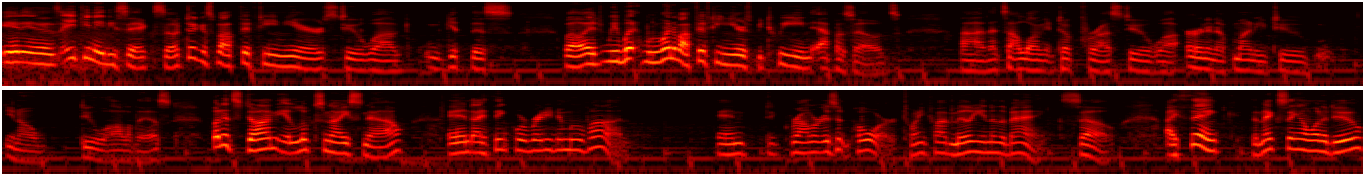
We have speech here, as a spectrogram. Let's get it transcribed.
it is 1886, so it took us about 15 years to uh, get this... Well, it, we, went, we went about 15 years between episodes. Uh, that's how long it took for us to uh, earn enough money to, you know, do all of this. But it's done. It looks nice now. And I think we're ready to move on. And Growler isn't poor. 25 million in the bank. So I think the next thing I want to do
